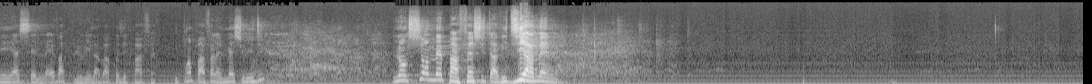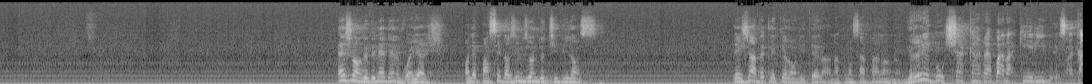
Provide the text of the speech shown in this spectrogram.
Mais il y a celle-là, elle va pleurer là-bas à cause des parfums. Il prend parfum, il met sur lui, il dit, l'onction met parfum sur ta vie. Dis Amen. Un jour, on revenait d'un voyage. On est passé dans une zone de turbulence. Les gens avec lesquels on était là, on a commencé à parler en anglais. Rebo, shakarabara, kiribo, saka.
